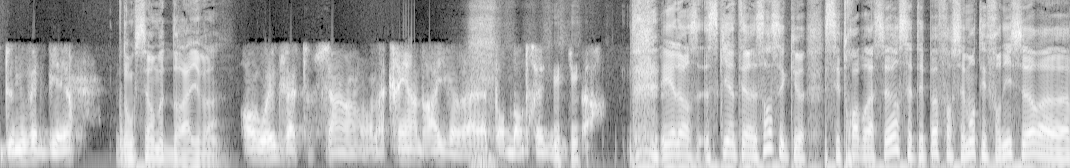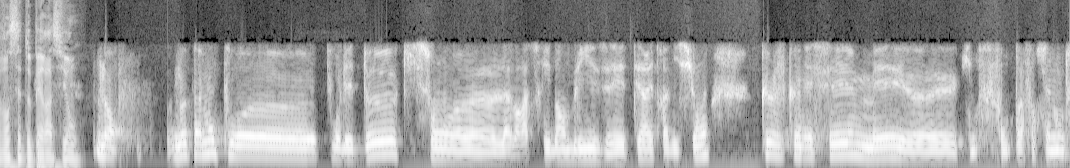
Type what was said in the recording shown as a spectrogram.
de nouvelles bières. Donc c'est en mode drive. Oh oui, exact. Un- on a créé un drive à la porte d'entrée du, du bar. Et alors, ce qui est intéressant, c'est que ces trois brasseurs, c'était pas forcément tes fournisseurs avant cette opération? Non, notamment pour euh, pour les deux qui sont euh, la brasserie d'Amblise et Terre et Tradition que je connaissais mais euh, qui ne font pas forcément de.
